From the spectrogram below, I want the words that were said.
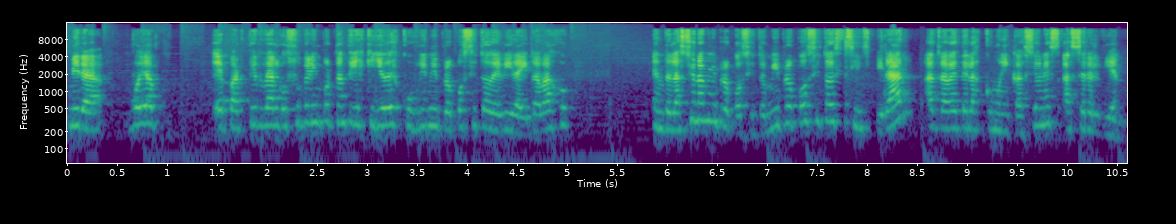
Mira, voy a a partir de algo súper importante y es que yo descubrí mi propósito de vida y trabajo en relación a mi propósito. Mi propósito es inspirar a través de las comunicaciones a hacer el bien.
